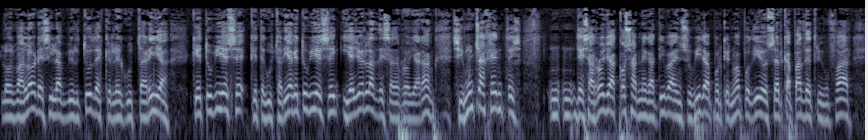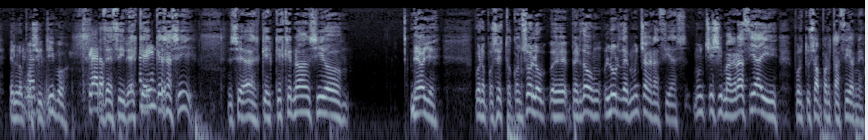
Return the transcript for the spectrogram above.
los valores y las virtudes que les gustaría que tuviese, que te gustaría que tuviesen, y ellos las desarrollarán. Si mucha gente mm, mm, desarrolla cosas negativas en su vida porque no ha podido ser capaz de triunfar en lo positivo, es decir, es que, es así. O sea, que, que es que no han sido. ¿Me oye? Bueno, pues esto, Consuelo, eh, perdón, Lourdes, muchas gracias. Muchísimas gracias y por tus aportaciones.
